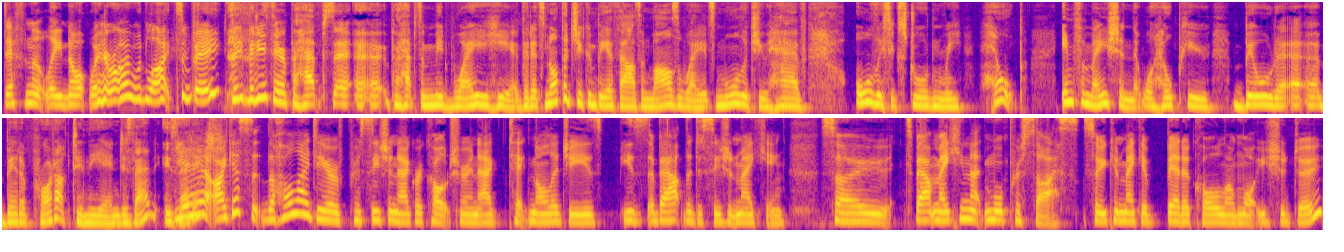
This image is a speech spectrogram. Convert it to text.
definitely not where I would like to be. But, but is there perhaps a, a, perhaps a midway here that it's not that you can be a thousand miles away, it's more that you have all this extraordinary help information that will help you build a, a, better product in the end. Is that is yeah, that Yeah, I guess the whole idea of precision agriculture and ag technology is is about the decision making. So it's about making that more precise so you can make a better call on what you should do.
